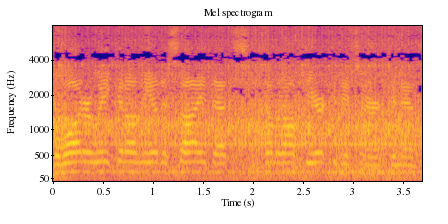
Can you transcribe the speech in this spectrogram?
The water leaking on the other side, that's coming off the air conditioner condenser.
